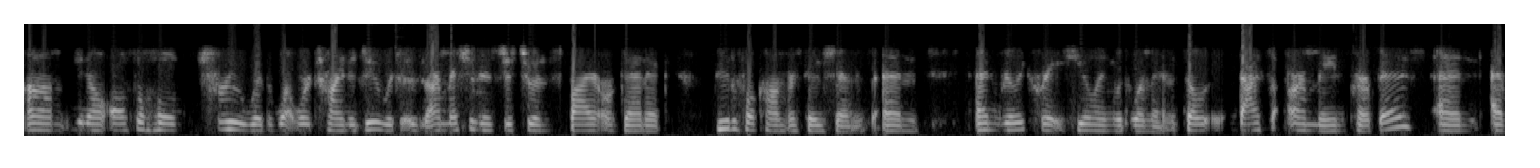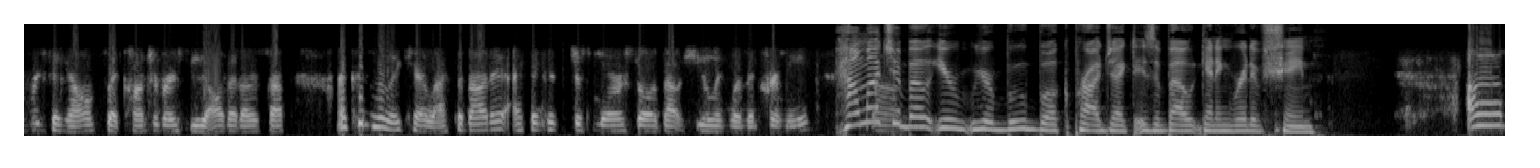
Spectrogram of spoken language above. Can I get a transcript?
um, you know, also hold true with what we're trying to do, which is our mission is just to inspire organic, beautiful conversations and and really create healing with women. So that's our main purpose, and everything else, like controversy, all that other stuff, I couldn't really care less about it. I think it's just more so about healing women for me. How much um, about your your boob book project is about getting rid of shame? Um,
